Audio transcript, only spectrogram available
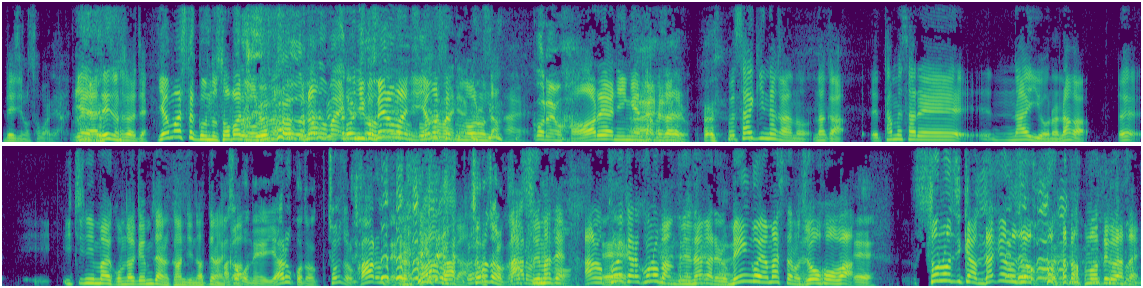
レジのそばにある。いやいや、レジのそばじゃ山下くんのそばにおる。のこの肉目の前に山下くんがおるんだ。はい。これは。これは人間試される。最近なんかあの、なんか、え試されないような、なんか、え、一人前こんだけみたいな感じになってないか？あそこね、やることちょろちょろ変わるんだよ ちょろちょろ変わるんだよあすいません。あの、これからこの番組で流れる、麺後山下の情報は、えその時間だけの情報だと思ってください。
